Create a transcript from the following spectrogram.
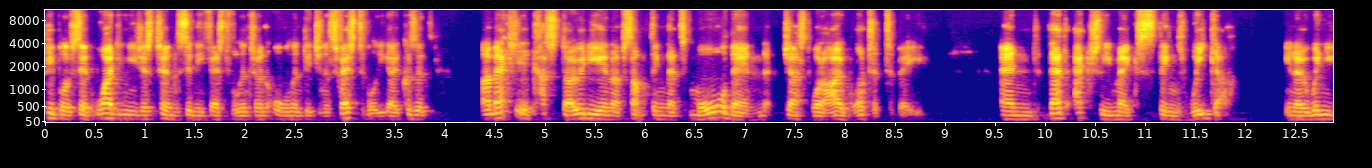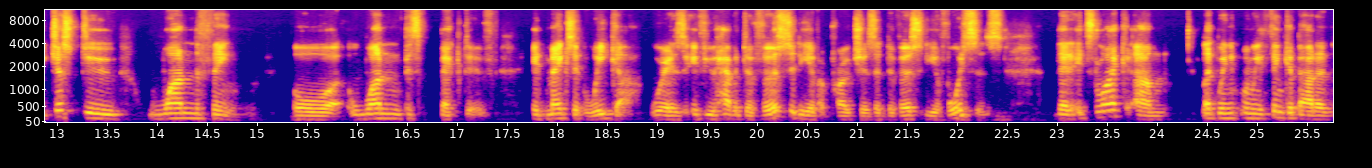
people have said, why didn't you just turn the Sydney Festival into an all Indigenous festival? You go, because I'm actually a custodian of something that's more than just what I want it to be. And that actually makes things weaker. You know, when you just do one thing or one perspective, it makes it weaker. Whereas if you have a diversity of approaches, a diversity of voices, that it's like um, like when, when we think about an,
